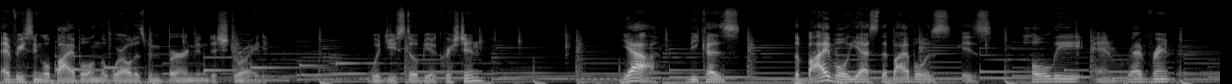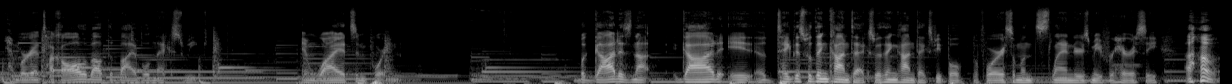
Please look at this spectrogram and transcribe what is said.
every single Bible in the world has been burned and destroyed, would you still be a Christian? Yeah, because the Bible, yes, the Bible is is holy and reverent, and we're going to talk all about the Bible next week and why it's important. But God is not God is, uh, take this within context, within context, people, before someone slanders me for heresy. Um,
